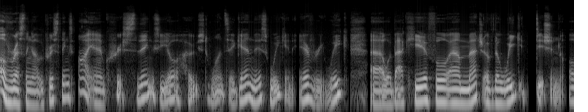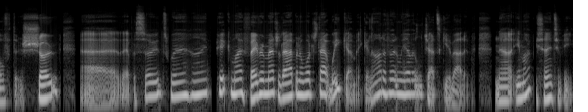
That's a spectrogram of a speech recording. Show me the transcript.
Of Wrestling Art with Chris Things. I am Chris Things, your host once again this week and every week. Uh, we're back here for our match of the week edition of the show. Uh, the episodes where I pick my favorite match that I happen to watch that week. I make an art of it and we have a little chat ski about it. Now, you might be saying to me,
